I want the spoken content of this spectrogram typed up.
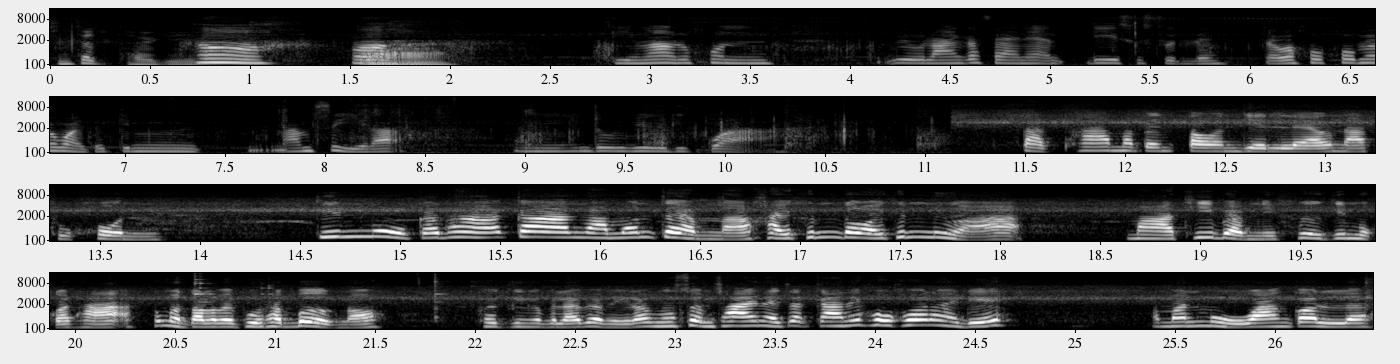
진짜 좋다 여기. เออว้าว 와 ดีมากทุกคน วิวร้านกาแฟเนี่ยดีสุดๆเลย แต่ว่าโคโค่ไม่ไหวจะกินน้ำสีละอันนี้ดูวิวดีกว่า ตัดภาพมาเป็นตอนเย็นแล้วนะทุกคน กินหมูกระทะการมาม่อนแจ่มนะ ใครขึ้นดอยขึ้นเหนือ มาที่แบบนี้คือกินหมูกระทะก็เหมือนตอนเราไปภูทับเบิกเนาะเคยกินกันไปแล้วแบบนี้เราเงินสมชายไหนจัดการให้โคโค่หน่อยดิเอามันหมูวางก่อนเลย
